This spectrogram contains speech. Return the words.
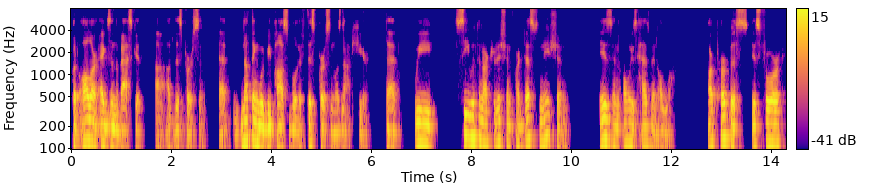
put all our eggs in the basket uh, of this person, that nothing would be possible if this person was not here, that we see within our tradition, our destination is and always has been Allah. Our purpose is for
